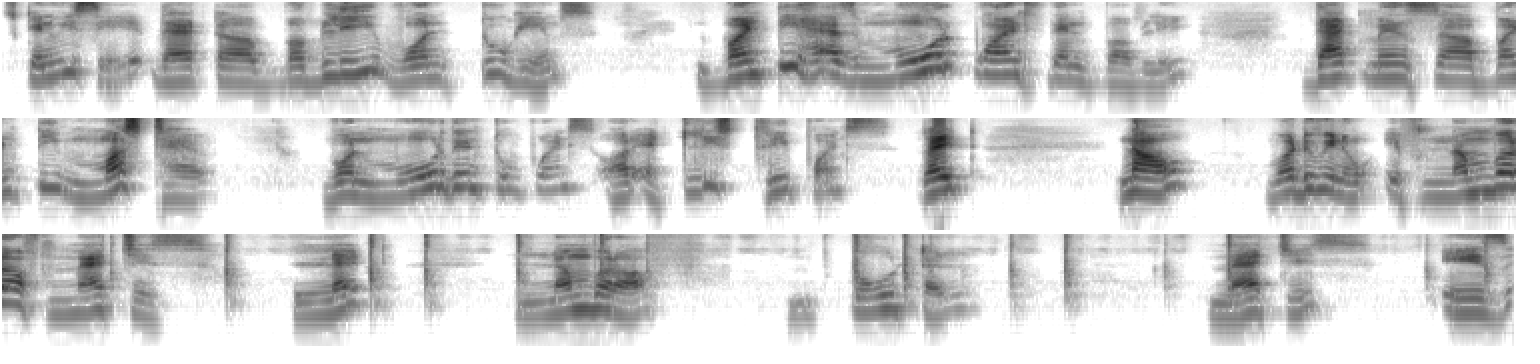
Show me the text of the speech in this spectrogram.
So can we say that uh, Bubbly won two games? Bunty has more points than Bubbly. That means uh, Bunty must have won more than two points or at least three points, right? Now, what do we know? If number of matches, let number of total matches is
